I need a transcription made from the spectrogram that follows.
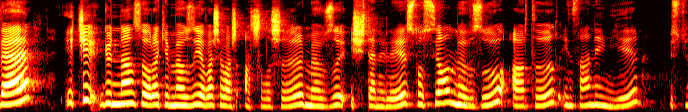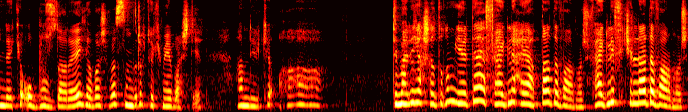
və 2 gündən sonra ki, mövzu yavaş-yavaş açılışır, mövzu işlənilir, sosial mövzu artıq insanı nə edir? Üstündəki o buzları yavaş-yavaş sındırıb tökməyə başlayır. Hamı deyir ki, "A, deməli yaşadığım yerdə fərqli həyatlar da varmış, fərqli fikirlər də varmış."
